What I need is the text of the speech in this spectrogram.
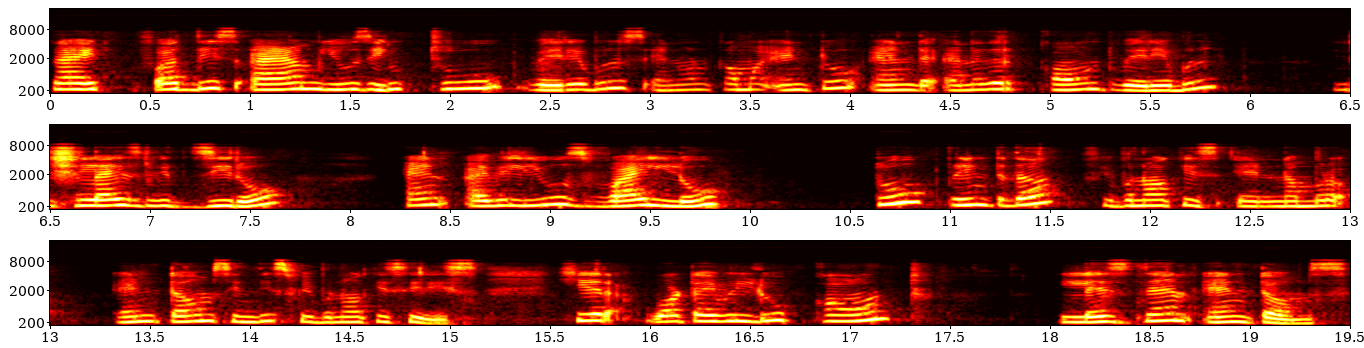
Right, for this I am using two variables n1 comma n2 and another count variable initialized with 0 and I will use while loop to print the Fibonacci n number n terms in this Fibonacci series. Here what I will do count less than n terms.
